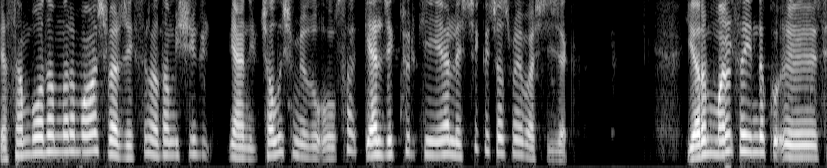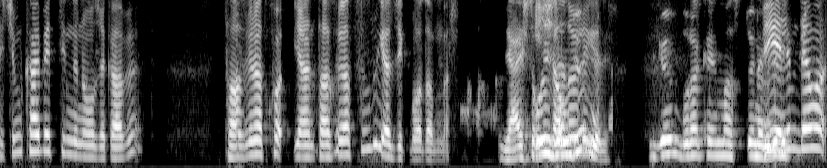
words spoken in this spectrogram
Ya sen bu adamlara maaş vereceksin. Adam işi yani çalışmıyor da olsa gelecek Türkiye'ye yerleşecek ve çalışmaya başlayacak. Yarın Mayıs ayında e, seçimi kaybettiğinde ne olacak abi? Tazminat yani tazminatsız mı gelecek bu adamlar? Ya işte o İnşallah yüzden öyle gelir. bugün Burak Elmas dönemi Diyelim devam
